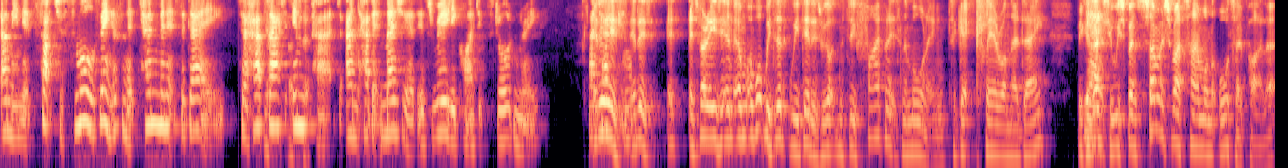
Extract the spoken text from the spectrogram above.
I mean, it's such a small thing, isn't it? 10 minutes a day to have yeah, that impact it. and have it measured is really quite extraordinary. Fantastic. It is. It is. It, it's very easy. And, and, what we did, we did is we got them to do five minutes in the morning to get clear on their day, because yes. actually we spend so much of our time on autopilot.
